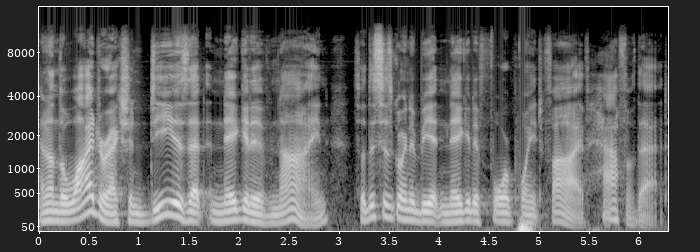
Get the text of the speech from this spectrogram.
And on the y direction, D is at negative 9. So this is going to be at negative 4.5, half of that.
